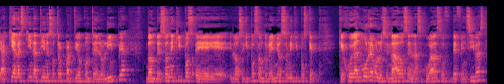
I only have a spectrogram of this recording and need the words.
aquí a la esquina tienes otro partido contra el Olimpia, donde son equipos, eh, los equipos hondureños son equipos que, que juegan muy revolucionados en las jugadas defensivas,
